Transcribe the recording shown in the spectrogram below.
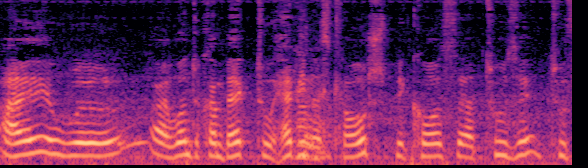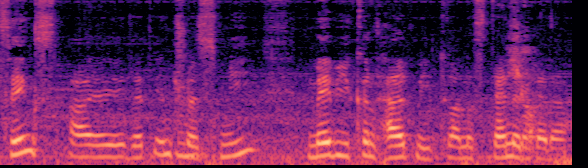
I will. I want to come back to happiness okay. coach because there are two two things I, that interest mm-hmm. me. Maybe you can help me to understand sure. it better.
